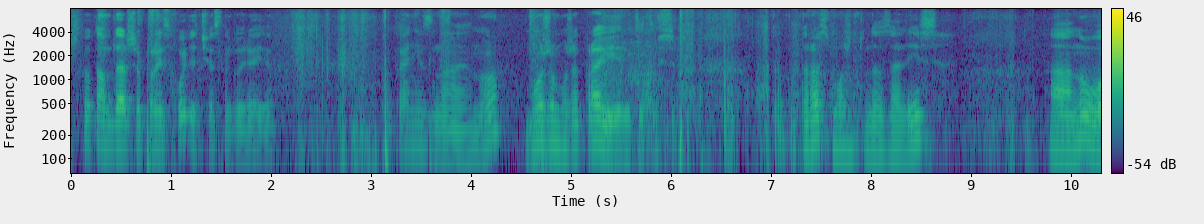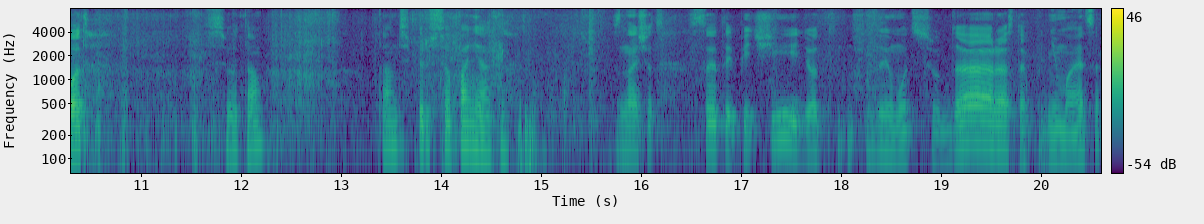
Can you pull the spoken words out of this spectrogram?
Что там дальше происходит, честно говоря, я пока не знаю. Но можем уже проверить это все. Так вот раз, можно туда залезть. А, ну вот. Все, там. Там теперь все понятно. Значит, с этой печи идет дым вот сюда, раз так поднимается.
